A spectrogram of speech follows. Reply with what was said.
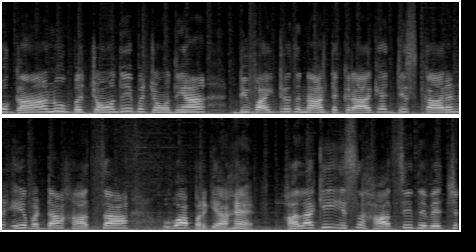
ਉਹ ਗਾਂ ਨੂੰ ਬਚਾਉਂਦੇ ਬਚਾਉਂਦਿਆਂ ਡਿਵਾਈਡਰ ਦੇ ਨਾਲ ਟਕਰਾ ਗਿਆ, ਜਿਸ ਕਾਰਨ ਇਹ ਵੱਡਾ ਹਾਦਸਾ ਵਾਪਰ ਗਿਆ ਹੈ। ਹਾਲਾਂਕਿ ਇਸ ਹਾਦਸੇ ਦੇ ਵਿੱਚ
